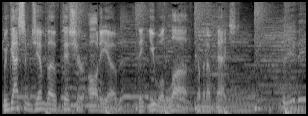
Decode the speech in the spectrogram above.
We've got some Jimbo Fisher audio that you will love coming up next. Baby,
